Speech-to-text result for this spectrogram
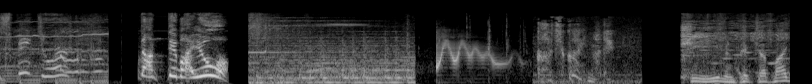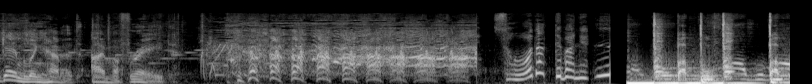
speak to her. だってばよカジカイまで She even picked up my gambling habit, I'm afraid. そうだってばね。 Papo, papo, papo.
